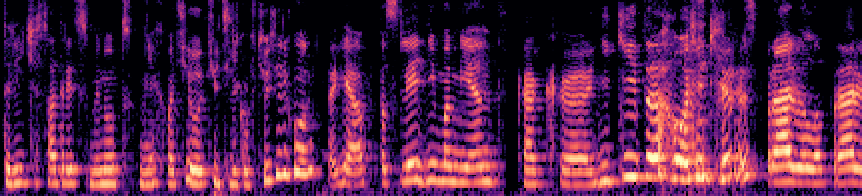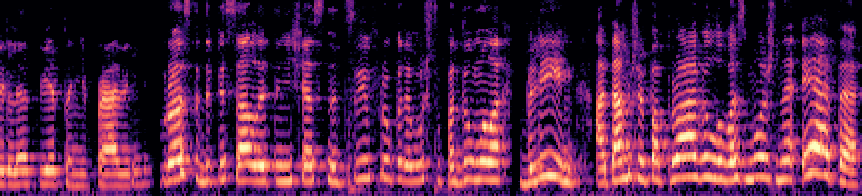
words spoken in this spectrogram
Три часа 30 минут мне хватило тютельку в тютельку. Я в последний момент, как э, Никита Оникер исправила правильный ответ на неправильный. Просто дописала эту несчастную цифру, потому что подумала, блин, а там же по правилу возможно это.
